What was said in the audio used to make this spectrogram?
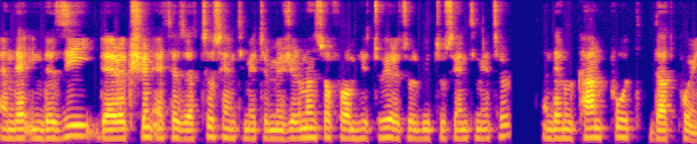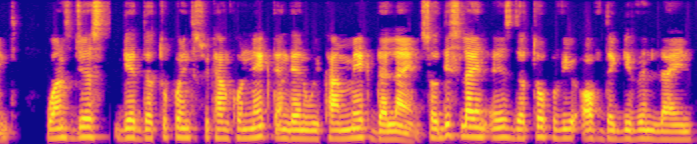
And then in the z direction it is a 2 centimeter measurement. So from here to here it will be 2 centimeter. And then we can put that point once just get the two points we can connect and then we can make the line. So this line is the top view of the given line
